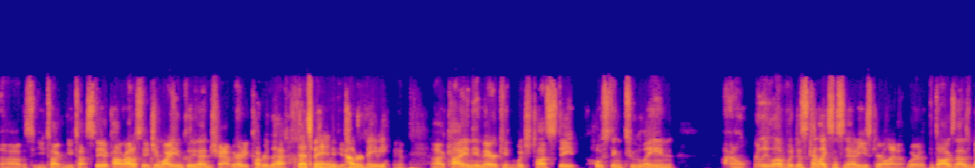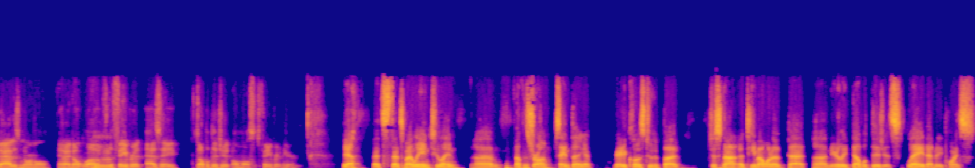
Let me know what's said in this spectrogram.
uh, let's see, Utah, Utah State at Colorado State. Jim, why are you including that in chat? We already covered that. That's been covered, baby. Yeah. Uh, Ky in the American, Wichita State hosting Tulane. I don't really love what this is kind of like Cincinnati, East Carolina, where the dog's not as bad as normal, and I don't love mm. the favorite as a double digit almost favorite here. Yeah, that's that's my lean. Tulane, um, nothing strong. Same thing. I made it close to it, but just not a team I want to bet uh, nearly double digits, lay that many points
